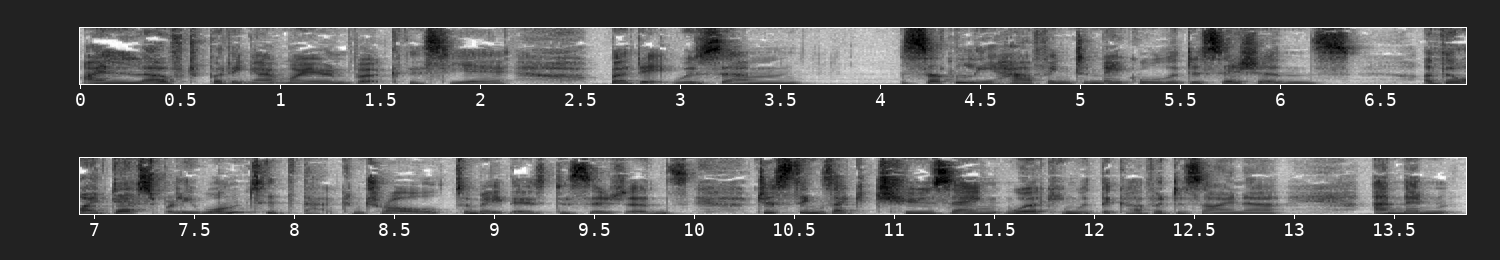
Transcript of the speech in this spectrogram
I loved putting out my own book this year, but it was um suddenly having to make all the decisions although I desperately wanted that control to make those decisions, just things like choosing, working with the cover designer, and then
